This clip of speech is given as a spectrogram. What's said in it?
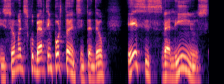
Isso é uma descoberta importante, entendeu? Esses velhinhos,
